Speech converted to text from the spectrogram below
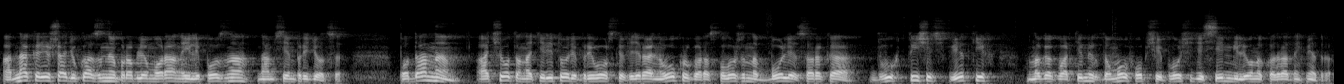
Однако решать указанную проблему рано или поздно нам всем придется – по данным отчета, на территории Приволжского федерального округа расположено более 42 тысяч ветких многоквартирных домов общей площади 7 миллионов квадратных метров,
